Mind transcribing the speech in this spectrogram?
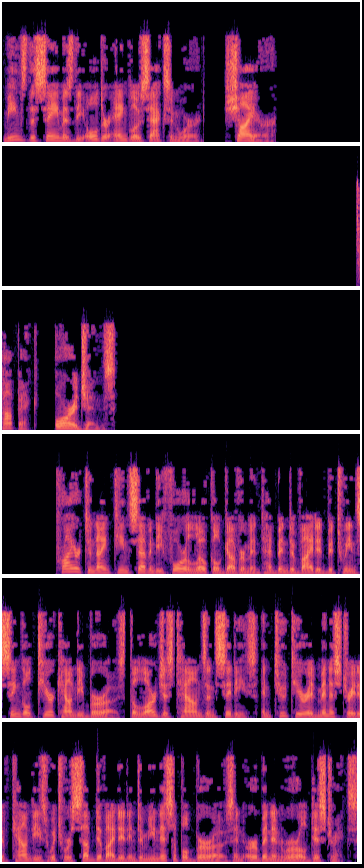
means the same as the older Anglo-Saxon word «shire». Origins Prior to 1974 local government had been divided between single-tier county boroughs the largest towns and cities and two-tier administrative counties which were subdivided into municipal boroughs and urban and rural districts.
